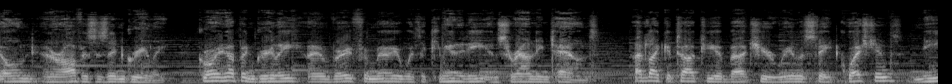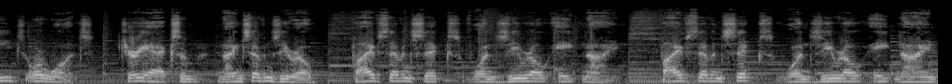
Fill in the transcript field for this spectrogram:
owned, and our office is in Greeley. Growing up in Greeley, I am very familiar with the community and surrounding towns. I'd like to talk to you about your real estate questions, needs, or wants. Jerry Axum, 970-576-1089. 576-1089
